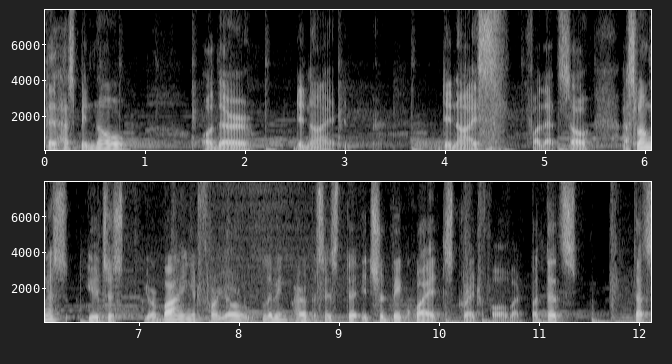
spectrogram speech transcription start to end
there has been no other deny denies for that. So as long as you just you're buying it for your living purposes, it should be quite straightforward. But that's that's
